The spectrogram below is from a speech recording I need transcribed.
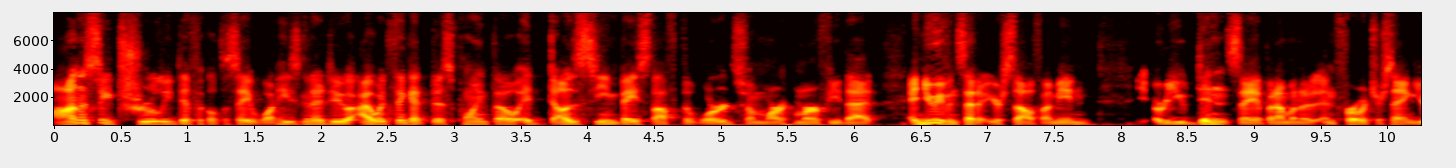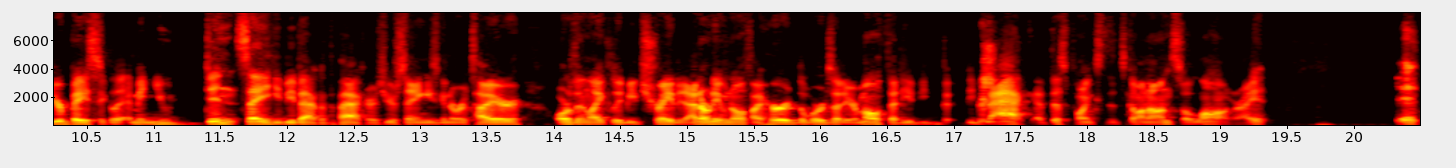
honestly truly difficult to say what he's going to do. I would think at this point though, it does seem based off the words from Mark Murphy that and you even said it yourself. I mean, or you didn't say it, but I'm going to infer what you're saying. You're basically, I mean, you didn't say he'd be back with the Packers. You're saying he's going to retire or then likely be traded. I don't even know if I heard the words out of your mouth that he'd be back at this point because it's gone on so long, right? It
